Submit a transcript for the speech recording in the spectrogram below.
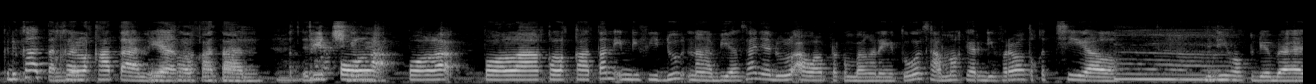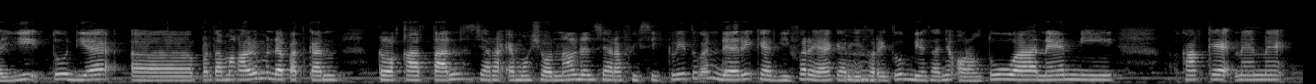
kedekatan. kan? kelekatan Iya, ya kelekatan jadi pola pola pola kelekatan individu nah biasanya dulu awal perkembangannya itu sama caregiver waktu kecil. Hmm. jadi waktu dia bayi tuh dia eh, pertama kali mendapatkan kelekatan secara emosional dan secara fisikly itu kan dari caregiver ya. Caregiver itu biasanya orang tua neni kakek nenek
